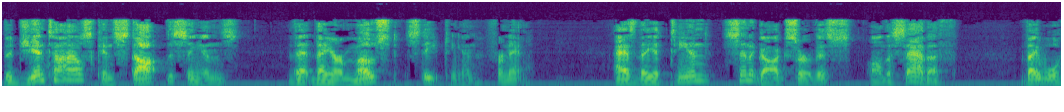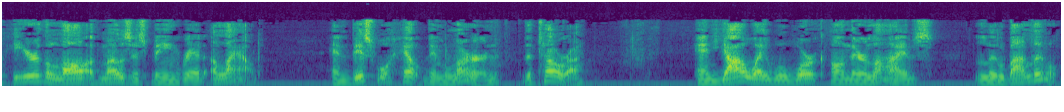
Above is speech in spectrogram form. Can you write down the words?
The Gentiles can stop the sins that they are most steeped in for now. As they attend synagogue service on the Sabbath, they will hear the law of Moses being read aloud and this will help them learn the Torah, and Yahweh will work on their lives little by little.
